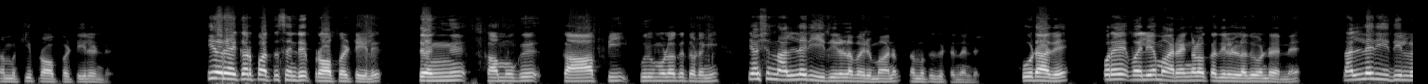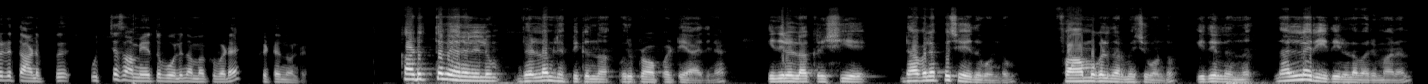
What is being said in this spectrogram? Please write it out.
നമുക്ക് ഈ പ്രോപ്പർട്ടിയിലുണ്ട്. ഈ ഒരു ഏക്കർ പത്ത് സെന്റ് പ്രോപ്പർട്ടിയിൽ തെങ്ങ് കമുക് കാപ്പി കുരുമുളക് തുടങ്ങി അത്യാവശ്യം നല്ല രീതിയിലുള്ള വരുമാനം നമുക്ക് കിട്ടുന്നുണ്ട്. കൂടാതെ കുറെ വലിയ മരങ്ങളൊക്കെ അതിലുള്ളത് കൊണ്ട് തന്നെ നല്ല രീതിയിലുള്ളൊരു തണുപ്പ് ഉച്ച സമയത്ത് പോലും നമുക്കിവിടെ കിട്ടുന്നുണ്ട്. കടുത്ത വേനലിലും വെള്ളം ലഭിക്കുന്ന ഒരു പ്രോപ്പർട്ടി ആയതിനാൽ ഇതിലുള്ള കൃഷിയെ ഡെവലപ്പ് ചെയ്തുകൊണ്ടും ഫാമുകൾ നിർമ്മിച്ചുകൊണ്ടും ഇതിൽ നിന്ന് നല്ല രീതിയിലുള്ള വരുമാനം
